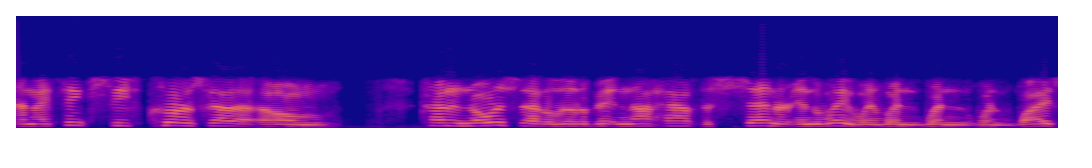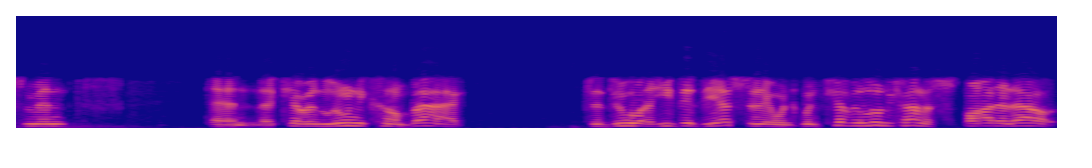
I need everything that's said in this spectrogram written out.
and I think Steve Kerr's got to um, kind of notice that a little bit and not have the center in the way. When when when when Wiseman and uh, Kevin Looney come back, to do what he did yesterday when, when Kevin Looney kind of spotted out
